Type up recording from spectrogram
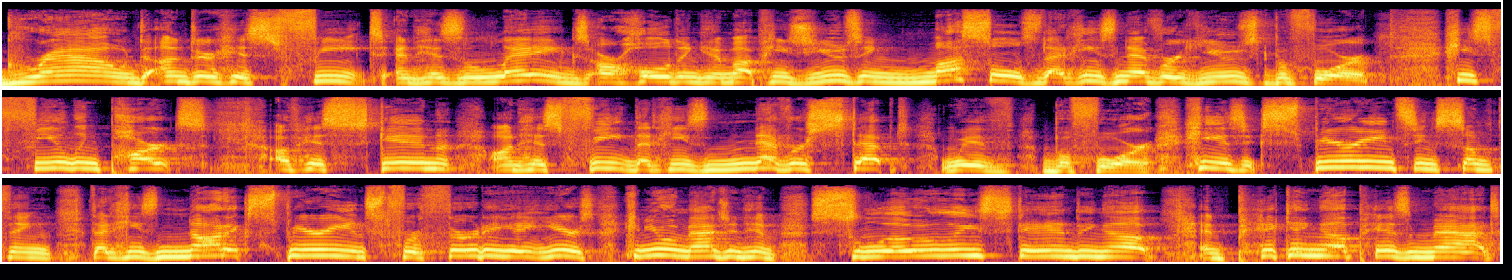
ground under his feet, and his legs are holding him up. He's using muscles that he's never used before. He's feeling parts of his skin on his feet that he's never stepped with before. He is experiencing something that he's not experienced for 38 years. Can you imagine him slowly standing up and picking up his mat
